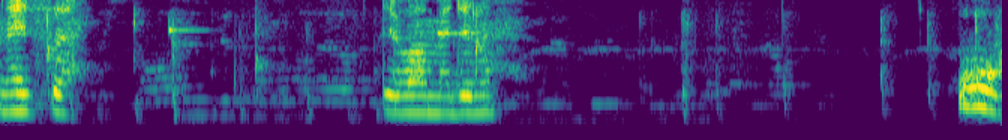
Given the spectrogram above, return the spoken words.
Neyse. Devam edelim. Uh.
